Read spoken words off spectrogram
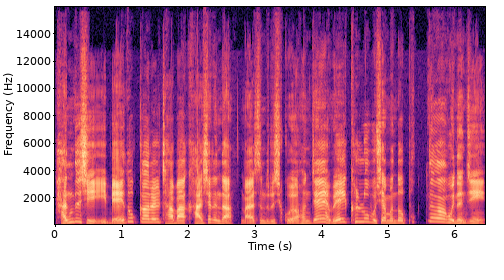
반드시 이 매도가를 잡아 가셔야 된다 말씀드리시고요. 현재 왜 클로봇이 한번 더 폭등하고 있는지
